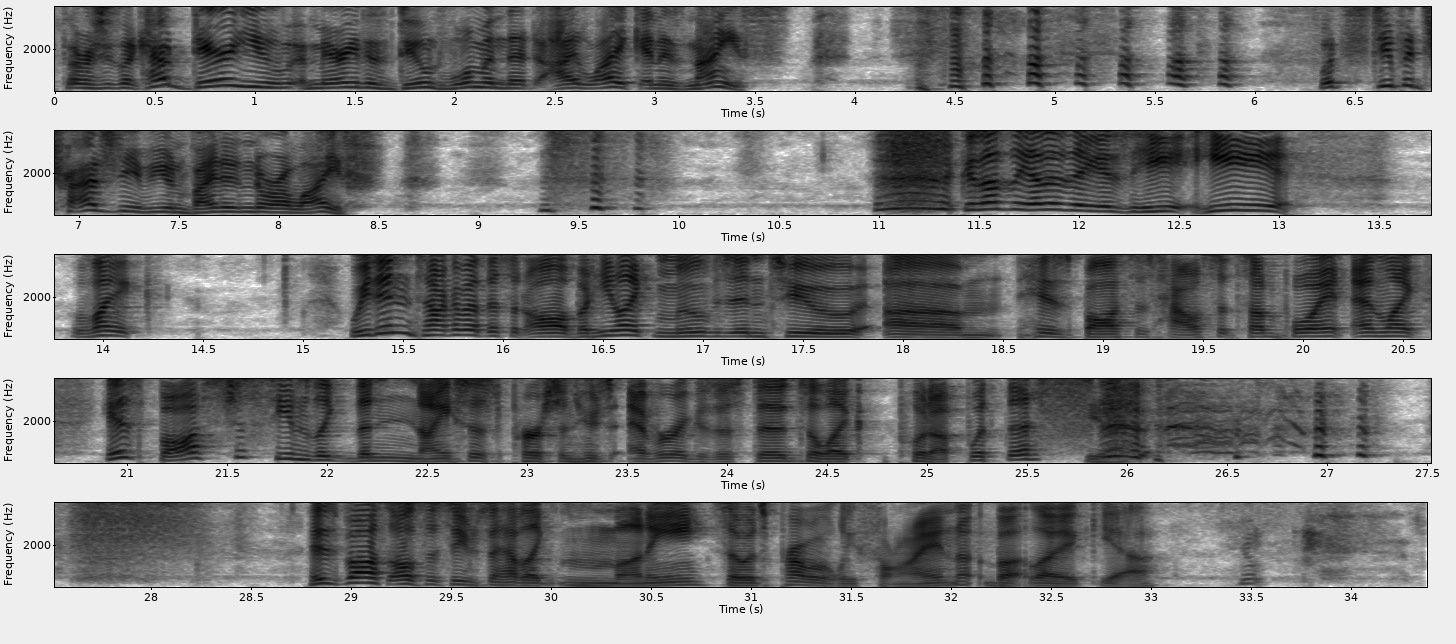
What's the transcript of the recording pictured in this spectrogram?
But she's like, How dare you marry this doomed woman that I like and is nice? what stupid tragedy have you invited into our life? Because that's the other thing is he he like we didn't talk about this at all, but he like moves into um his boss's house at some point, and like his boss just seems like the nicest person who's ever existed to like put up with this. Yes. His boss also seems to have like money, so it's probably fine. But like, yeah.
